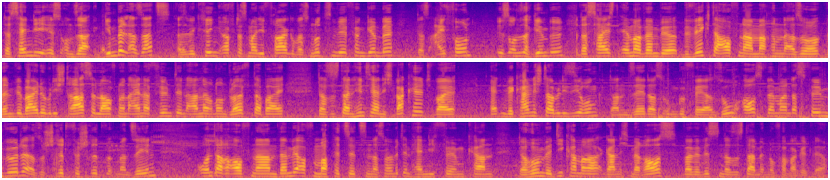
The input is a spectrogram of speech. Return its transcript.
das Handy ist unser Gimbal-Ersatz. Also wir kriegen öfters mal die Frage, was nutzen wir für ein Gimbal? Das iPhone ist unser Gimbal. Das heißt, immer wenn wir bewegte Aufnahmen machen, also wenn wir beide über die Straße laufen und einer filmt den anderen und läuft dabei, dass es dann hinterher nicht wackelt, weil Hätten wir keine Stabilisierung, dann sähe das ungefähr so aus, wenn man das filmen würde. Also Schritt für Schritt wird man sehen. Und auch Aufnahmen, wenn wir auf dem Moped sitzen, dass man mit dem Handy filmen kann. Da holen wir die Kamera gar nicht mehr raus, weil wir wissen, dass es damit nur verwackelt wäre.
